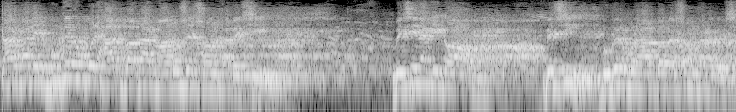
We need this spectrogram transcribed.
তার মানে বুকের উপরে হাত বাঁধার মানুষের সংখ্যা বেশি। বেশি নাকি কম? বেশি। বুকের উপর হাত বাঁধার সংখ্যাটা বেশি।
